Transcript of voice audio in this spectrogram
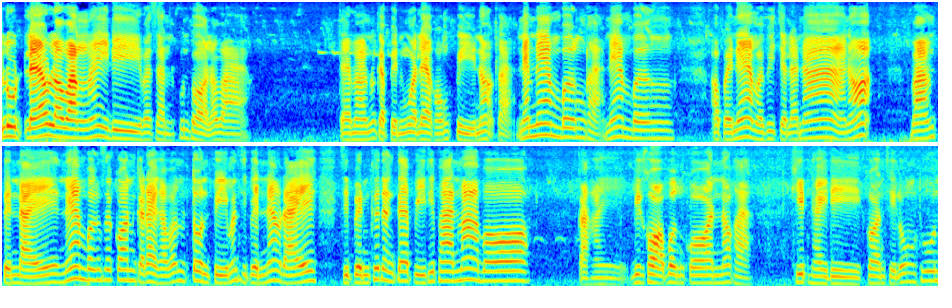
หลุดแล้วระวังให้ดีประสันคุณพ่อละว่า แต่มันก็เป็นงวดแรกของปีเนาะกะแนมแนมเบิงค่ะ แนมเบิงเอาไปแนมมาพิจารณาเนาะว่ามันเป็นไหนแนมเบิงสะก้อนก็ได้ค่ะว่ามันต้นปีมันสิเป็นแนวใดสิเป็นขึ้นตั้งแต่ปีที่ผ่านมาบอก็ให้วิเคราะห์เบิงก่อนเนาะค่ะ คิดให้ดีก่อนสิลงทุน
